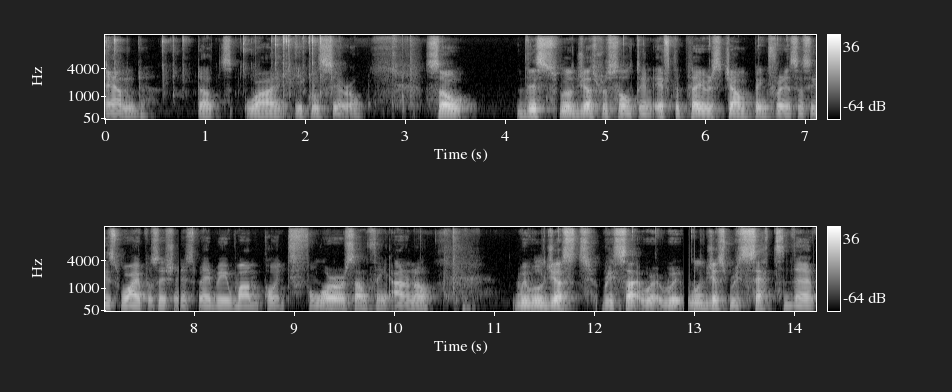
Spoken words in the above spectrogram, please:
end dot y equals 0. So this will just result in if the player is jumping, for instance, his y position is maybe 1.4 or something, I don't know. We will just reset. We will just reset the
